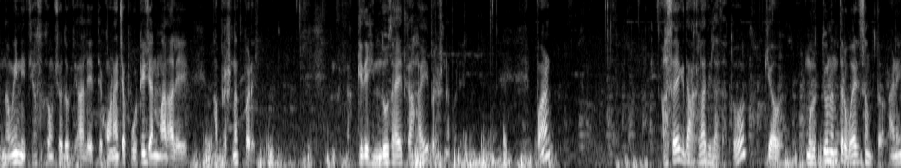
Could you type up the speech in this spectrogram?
नवीन इतिहास संशोधक जे आले ते कोणाच्या पोटी जन्माला आले हा प्रश्नच पडेल. नक्की ते हिंदूच आहेत का हाही प्रश्न पडेल. पण असं एक दाखला दिला जातो की मृत्यूनंतर वैर संपतं आणि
